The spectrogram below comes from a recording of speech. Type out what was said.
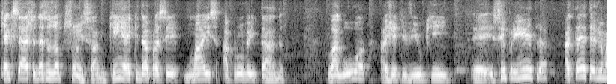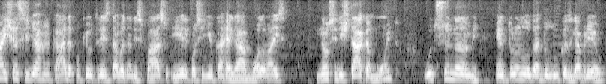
que é que você acha dessas opções, sabe? Quem é que dá para ser mais aproveitado? Lagoa, a gente viu que é, sempre entra, até teve mais chances de arrancada, porque o 13 estava dando espaço e ele conseguiu carregar a bola, mas não se destaca muito. O Tsunami entrou no lugar do Lucas Gabriel,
